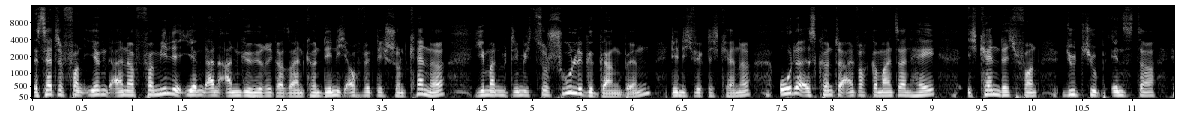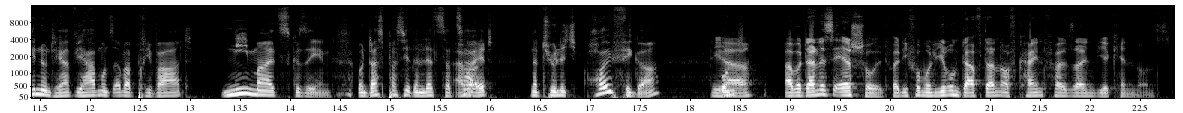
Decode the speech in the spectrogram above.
Es hätte von irgendeiner Familie irgendein Angehöriger sein können, den ich auch wirklich schon kenne. Jemand, mit dem ich zur Schule gegangen bin, den ich wirklich kenne. Oder es könnte einfach gemeint sein, hey, ich kenne dich von YouTube, Insta, hin und her. Wir haben uns aber privat niemals gesehen. Und das passiert in letzter Aber- Zeit natürlich häufiger. Ja, aber dann ist er schuld, weil die Formulierung darf dann auf keinen Fall sein, wir kennen uns.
